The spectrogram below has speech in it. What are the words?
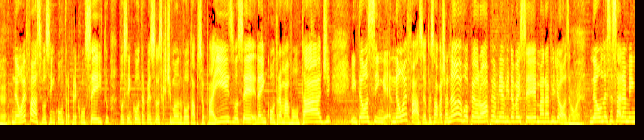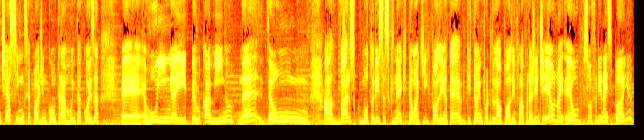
É. Não é fácil. Você encontra preconceito, você encontra pessoas que te mandam voltar pro seu país, você né, encontra má vontade. Então, assim, não é fácil. Aí o pessoal vai achar, não, eu vou pra Europa e a minha vida vai ser maravilhosa. Não é. Não necessariamente é assim. Você pode encontrar muita coisa é, ruim aí pelo caminho, né? Então, há vários motoristas que né, estão aqui, que podem até, que estão em Portugal, podem falar pra gente. Eu, eu sofri na Espanha,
